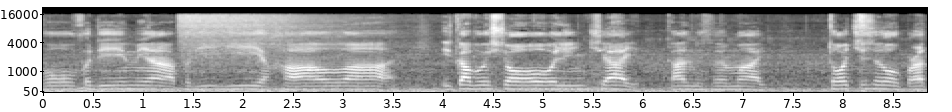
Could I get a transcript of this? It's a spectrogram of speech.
Вовремя приехала. И как бы все линчай, конзумай. То число, брат.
